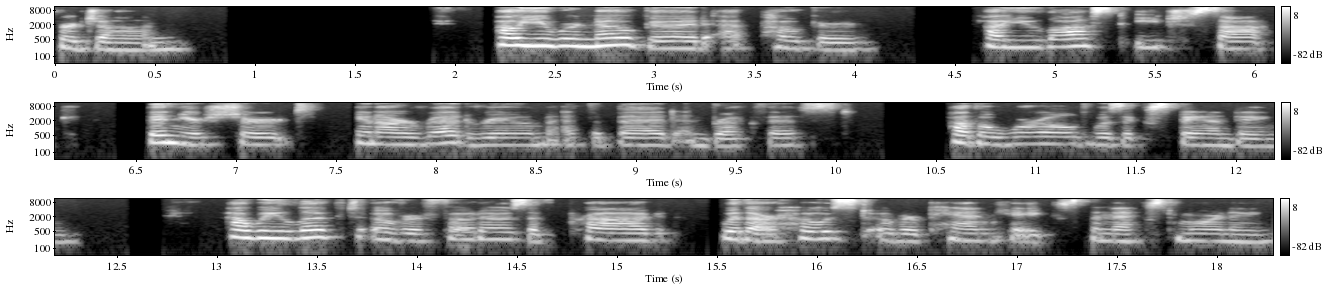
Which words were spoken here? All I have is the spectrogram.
for John. How you were no good at poker. How you lost each sock, then your shirt, in our red room at the bed and breakfast. How the world was expanding. How we looked over photos of Prague with our host over pancakes the next morning.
